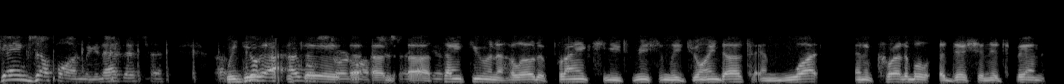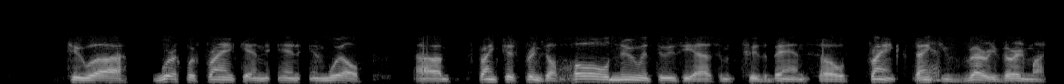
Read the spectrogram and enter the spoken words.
gangs up on me, and that that's. Uh, We do look, have I, I to say start a, just, uh, yeah. thank you and a hello to Frank. He's recently joined us, and what an incredible addition it's been to uh, work with Frank and, and, and Will. Um, Frank just brings a whole new enthusiasm to the band. So, Frank, thank Yes. you very, very much.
